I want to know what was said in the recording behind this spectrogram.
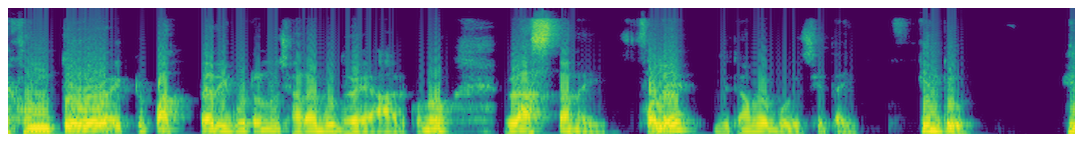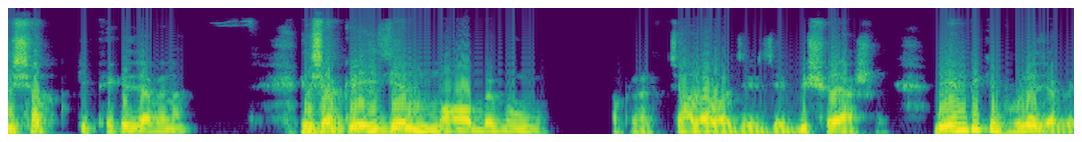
এখন তো একটু পাত্তারি গোটানো ছাড়া বোধ আর কোনো রাস্তা নাই। ফলে যেটা আমরা বলেছি তাই। কিন্তু হিসাব কি থেকে যাবে না? হিসাব কি এই যে মব এবং আপনার চাঁদাবাজির যে বিষয় আসে বিএনপি কি ভুলে যাবে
